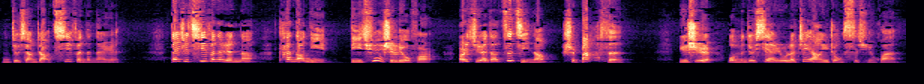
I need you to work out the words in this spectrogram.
你就想找七分的男人。但是七分的人呢，看到你的确是六分，而觉得自己呢是八分，于是我们就陷入了这样一种死循环：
